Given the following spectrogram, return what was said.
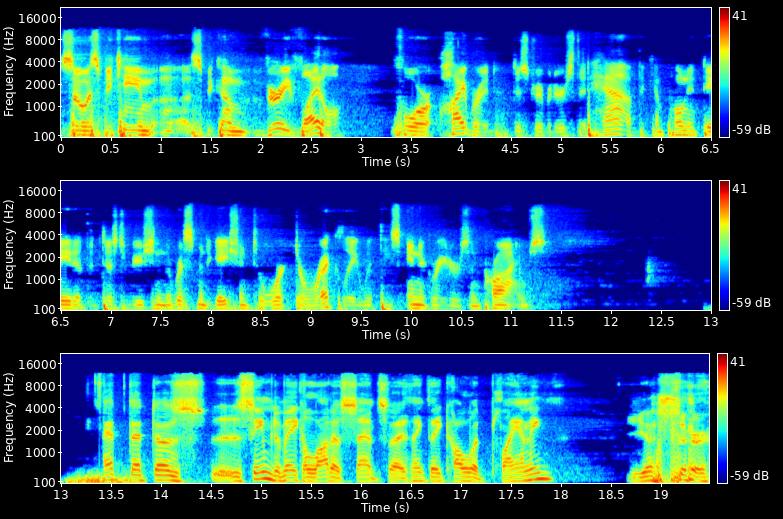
So it's, became, uh, it's become very vital for hybrid distributors that have the component data, the distribution, and the risk mitigation to work directly with these integrators and primes. That that does uh, seem to make a lot of sense. I think they call it planning. Yes, sir.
